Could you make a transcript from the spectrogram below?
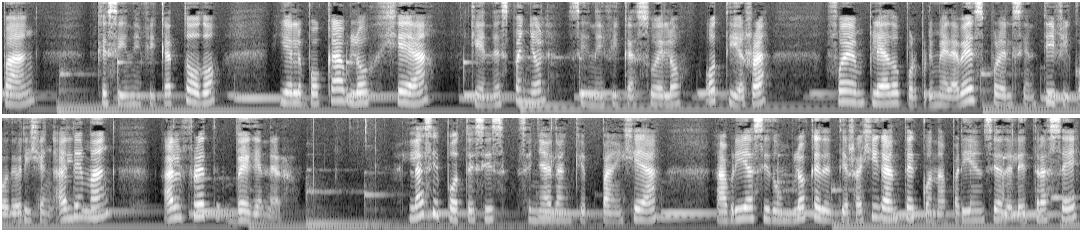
pan, que significa todo, y el vocablo gea, que en español significa suelo o tierra, fue empleado por primera vez por el científico de origen alemán Alfred Wegener. Las hipótesis señalan que Pangea habría sido un bloque de tierra gigante con apariencia de letra C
